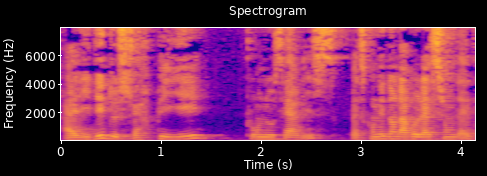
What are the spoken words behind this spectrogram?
à l'idée de se faire payer pour nos services parce qu'on est dans la relation d'aide.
